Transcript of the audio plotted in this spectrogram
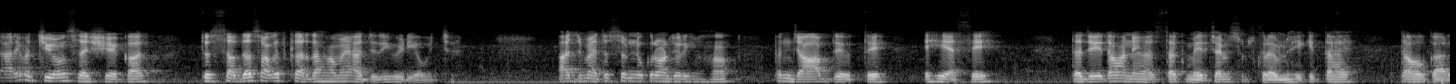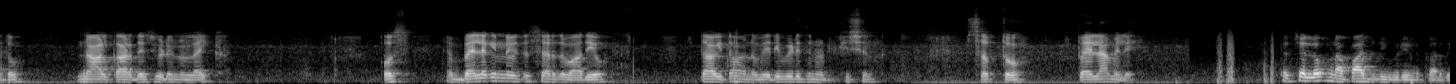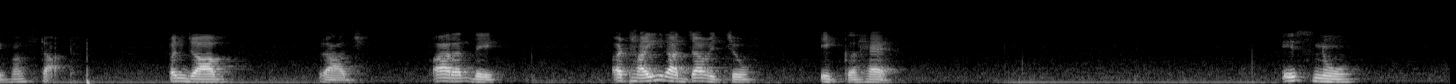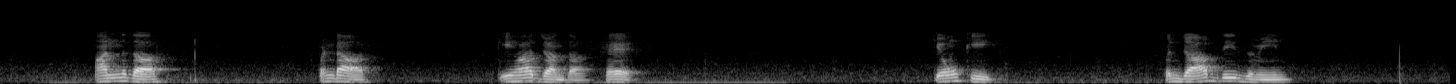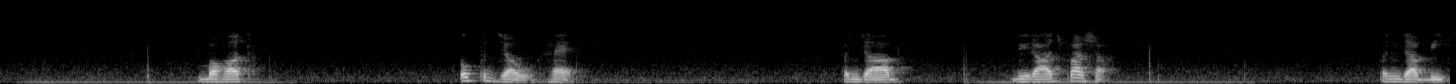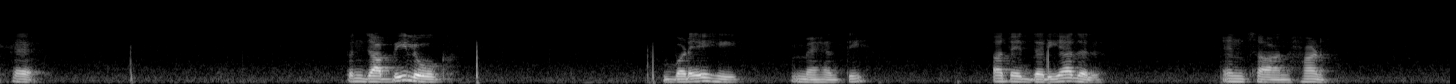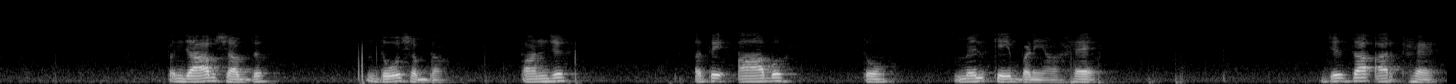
ਪਿਆਰੇ ਬੱਚਿਓ, ਸਤਿ ਸ਼੍ਰੀ ਅਕਾਲ। ਤੁਸੀਂ ਸਭ ਦਾ ਸਵਾਗਤ ਕਰਦਾ ਹਾਂ ਮੈਂ ਅੱਜ ਦੀ ਵੀਡੀਓ ਵਿੱਚ। ਅੱਜ ਮੈਂ ਤੁਸੀਂ ਸਭ ਨੂੰ ਕਰਾਉਣ ਜਾ ਰਿਹਾ ਹਾਂ ਪੰਜਾਬ ਦੇ ਉੱਤੇ ਇਹ ਐਸੇ ਤਾਂ ਜੇ ਤੁਹਾਨੂੰ ਹਜੇ ਤੱਕ ਮੇਰੇ ਚੈਨਲ ਸਬਸਕ੍ਰਾਈਬ ਨਹੀਂ ਕੀਤਾ ਹੈ, ਤਾਂ ਉਹ ਕਰ ਦਿਓ। ਨਾਲ ਕਰ ਦਿਓ ਇਸ ਵੀਡੀਓ ਨੂੰ ਲਾਈਕ ਉਸ ਬੈਲ ਆਈਕਨ ਦੇ ਉੱਤੇ ਸਰ ਦਬਾ ਦਿਓ, ਤਾਂ ਕਿ ਤੁਹਾਨੂੰ ਮੇਰੀ ਵੀਡੀਓ ਦੀ ਨੋਟੀਫਿਕੇਸ਼ਨ ਸਭ ਤੋਂ ਪਹਿਲਾਂ ਮਿਲੇ। ਤਾਂ ਚਲੋ ਹੁਣ ਆਪਾਂ ਅੱਜ ਦੀ ਵੀਡੀਓ ਨੂੰ ਕਰਦੇ ਹਾਂ ਸਟਾਰਟ ਪੰਜਾਬ ਰਾਜ। ਭਾਰਤ ਦੇ 28 ਰਾਜਾਂ ਵਿੱਚੋਂ ਇੱਕ ਹੈ। ਇਸ ਨੂੰ ਅੰਨ ਦਾ ਭੰਡਾਰ ਕਿਹਾ ਜਾਂਦਾ ਹੈ। ਕਿਉਂਕਿ ਪੰਜਾਬ ਦੀ ਜ਼ਮੀਨ ਬਹੁਤ ਉਪਜਾਊ ਹੈ। ਪੰਜਾਬ ਦੀ ਰਾਜ ਭਾਸ਼ਾ ਪੰਜਾਬੀ ਹੈ। ਪੰਜਾਬੀ ਲੋਕ ਬੜੇ ਹੀ ਮਿਹਨਤੀ ਅਤੇ ਦਰਿਆਦਿਲ ਇਨਸਾਨ ਹਨ। ਪੰਜਾਬ ਸ਼ਬਦ ਦੋ ਸ਼ਬਦਾਂ, ਪੰਜ ਅਤੇ ਆਬ ਤੋਂ ਮਿਲ ਕੇ ਬਣਿਆ ਹੈ। ਜਿਸ ਦਾ ਅਰਥ ਹੈ,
